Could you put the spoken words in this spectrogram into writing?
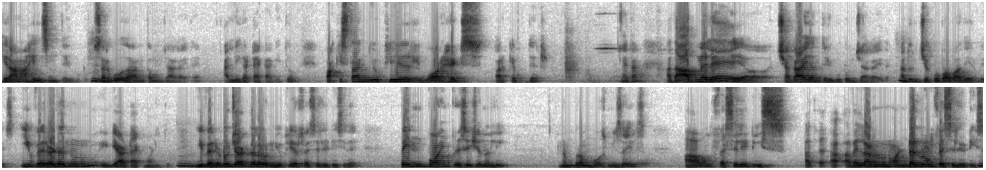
ಕಿರಾನಾ ಹಿಲ್ಸ್ ಅಂತ ಹೇಳ್ಬಿಟ್ಟು ಸರ್ಗೋದಾ ಅಂತ ಒಂದು ಜಾಗ ಇದೆ. ಅಲ್ಲಿಗೆ ಅಟ್ಯಾಕ್ ಆಗಿತ್ತು. Pakistan nuclear warheads are kept there ಆಯ್ತಾ? ಅದಾದ್ಮೇಲೆ ಚಗಾಯ್ ಅಂತ ಹೇಳ್ಬಿಟ್ಟು ಒಂದು ಜಾಗ ಇದೆ. ಅದು ಜಕೋಬಾಬಾದ್ ಏರ್ ಬೇಸ್ ಇವೆರಡನ್ನೂ ಇಂಡಿಯಾ ಅಟ್ಯಾಕ್ ಮಾಡಿತ್ತು. ಇವೆರಡು ಜಾಗದಲ್ಲಿ ಅವ್ರ ನ್ಯೂಕ್ಲಿಯರ್ ಫೆಸಿಲಿಟೀಸ್ ಇದೆ. ಪೆನ್ ಪಾಯಿಂಟ್ ಪ್ರೆಸಿಷನ್ ಅಲ್ಲಿ ನಮ್ಮ ಬ್ರಹ್ಮೋಸ್ ಮಿಸೈಲ್ಸ್ ಆ ಒಂದು ಫೆಸಿಲಿಟೀಸ್ ಅವೆಲ್ಲನೂ ಅಂಡರ್ಗ್ರೌಂಡ್ ಫೆಸಿಲಿಟೀಸ್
